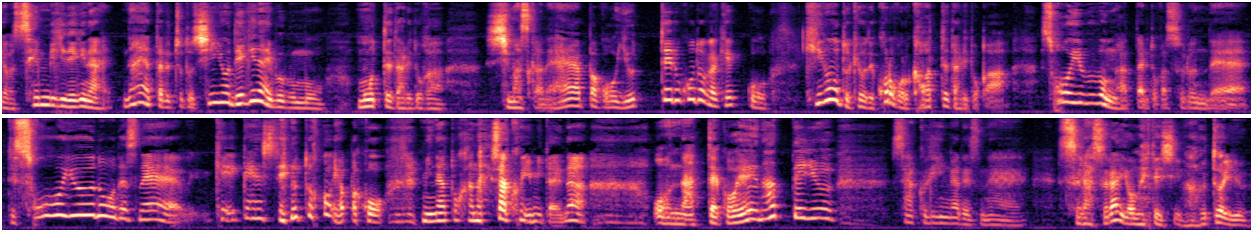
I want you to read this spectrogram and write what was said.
やっぱ線引きできない。なんやったらちょっと信用できない部分も持ってたりとかしますかね。やっぱこう言ってることが結構昨日と今日でコロコロ変わってたりとかそういう部分があったりとかするんででそういうのをですね経験していると やっぱこう港かな作品みたいな女って怖えなっていう作品がですねスラスラ読めてしまうという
